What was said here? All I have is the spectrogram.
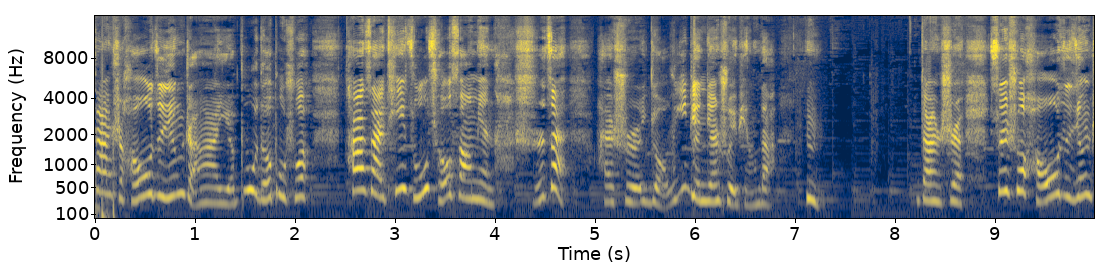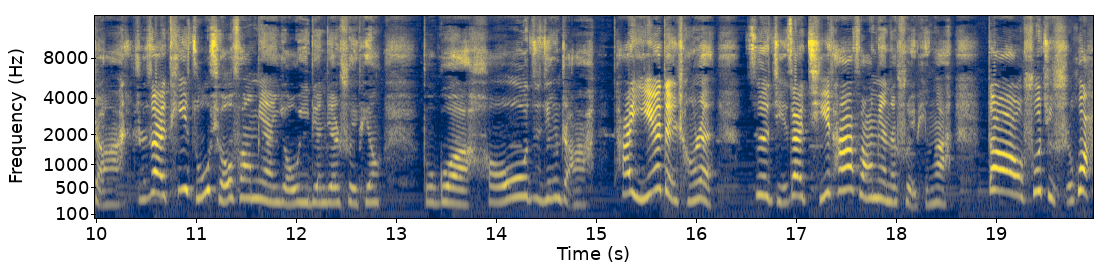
但是猴子警长啊，也不得不说，他在踢足球方面呢，实在还是有一点点水平的。嗯。但是，虽说猴子警长啊只在踢足球方面有一点点水平，不过猴子警长啊他也得承认自己在其他方面的水平啊，倒说句实话，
